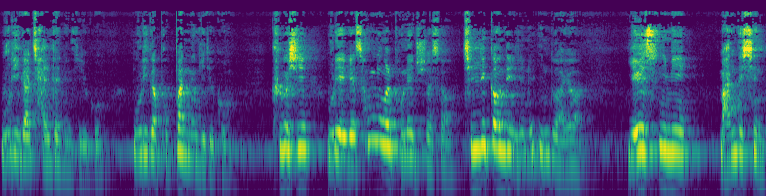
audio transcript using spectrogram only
우리가 잘 되는 길이고 우리가 복받는 길이고 그것이 우리에게 성령을 보내주셔서 진리 가운데 인도하여 예수님이 만드신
